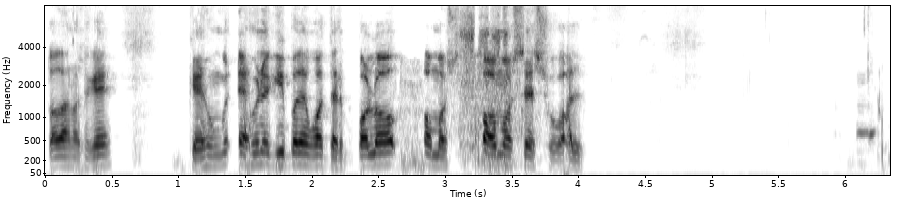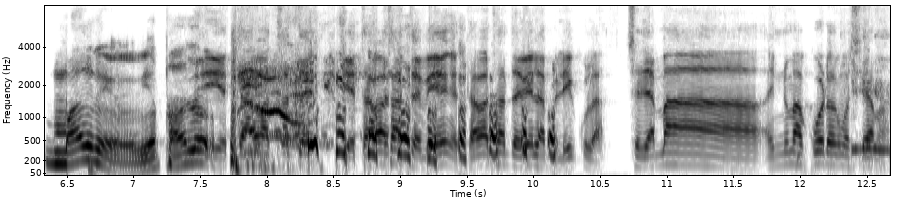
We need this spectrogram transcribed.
Todas no sé qué, que es un, es un equipo de waterpolo homos- homosexual. Madre de Dios, Pablo. Y está bastante, y está bastante bien, está bastante bien la película. Se llama, ay, no me acuerdo cómo se llama.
